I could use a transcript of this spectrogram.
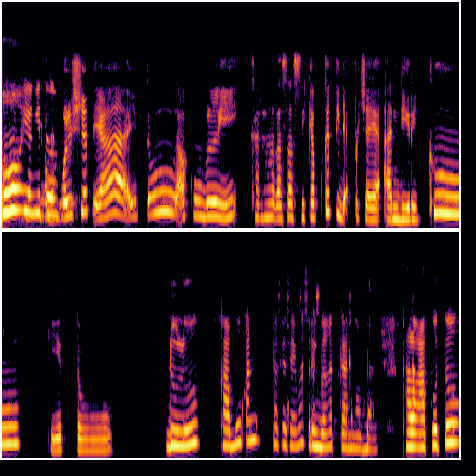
Oh yang itu bullshit ya. Itu aku beli karena rasa sikap ketidakpercayaan diriku. Gitu. Dulu kamu kan pas SMA sering banget kan ngomong kalau aku tuh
